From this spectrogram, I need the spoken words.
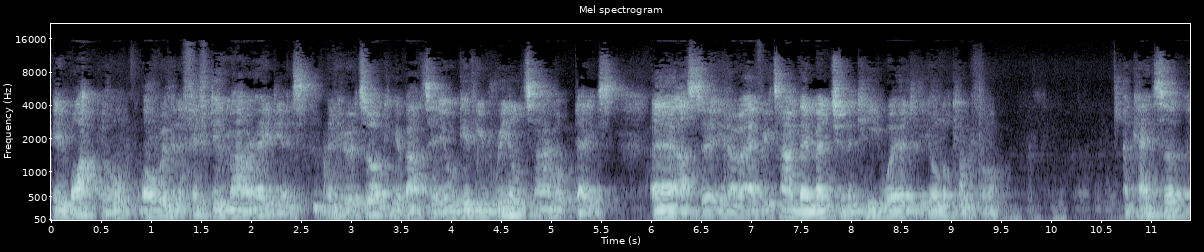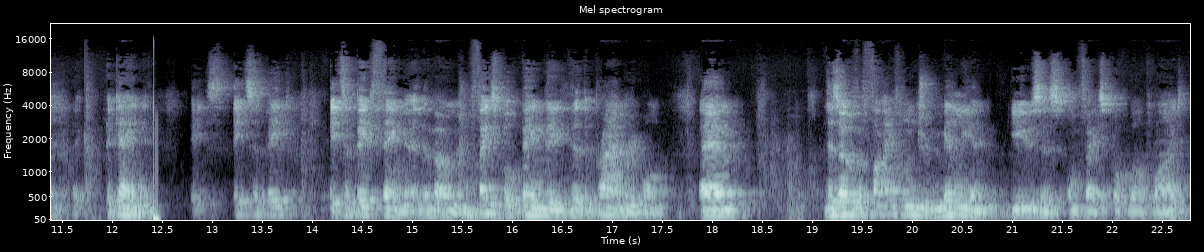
in Blackpool or within a 15 mile radius and who are talking about it. It will give you real time updates uh, as to, you know, every time they mention a keyword that you're looking for. Okay, so again, it's, it's, a, big, it's a big thing at the moment. Facebook being the, the, the primary one. Um, there's over 500 million users on Facebook worldwide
